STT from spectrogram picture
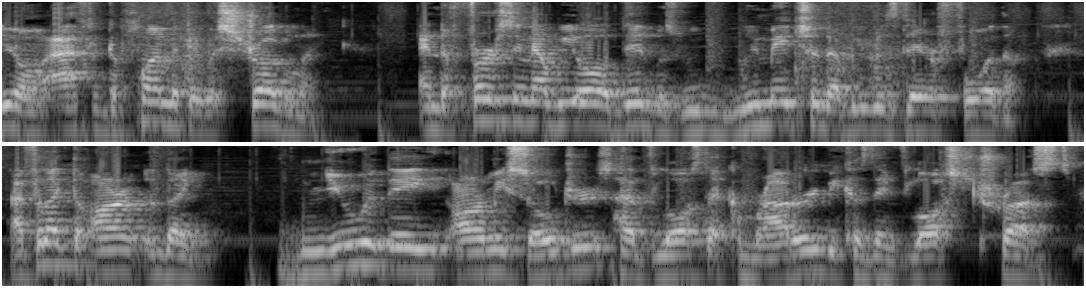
you know after deployment they were struggling, and the first thing that we all did was we, we made sure that we was there for them. I feel like the arm like newer day army soldiers have lost that camaraderie because they've lost trust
